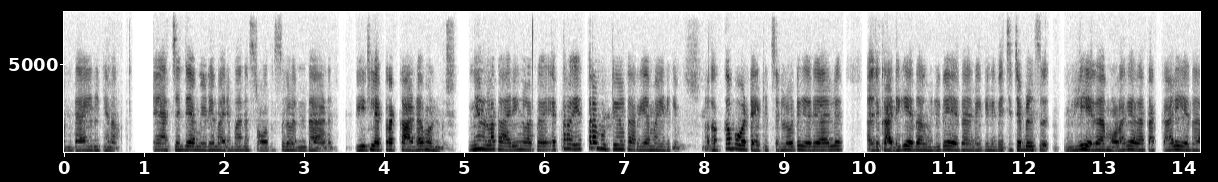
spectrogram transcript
ഉണ്ടായിരിക്കണം? ഏഹ് അച്ഛന്റെയും അമ്മയുടെയും വരുമാന സ്രോതസ്സുകൾ എന്താണ്? വീട്ടിൽ എത്ര കടമുണ്ട്? ഇങ്ങനെയുള്ള കാര്യങ്ങളൊക്കെ എത്ര എത്ര കുട്ടികൾക്ക് അറിയാമായിരിക്കും? അതൊക്കെ പോട്ടെ കിച്ചണിലോട്ട് കയറിയാൽ അതിൽ കടുക് ഏതാ ഉലുവ ഏതാ അല്ലെങ്കിൽ വെജിറ്റബിൾസ് ഉള്ളി ഏതാ മുളക് ഏതാ തക്കാളി ഏതാ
